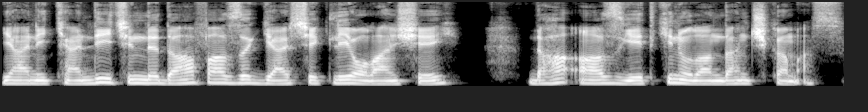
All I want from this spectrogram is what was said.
yani kendi içinde daha fazla gerçekliği olan şey daha az yetkin olandan çıkamaz.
